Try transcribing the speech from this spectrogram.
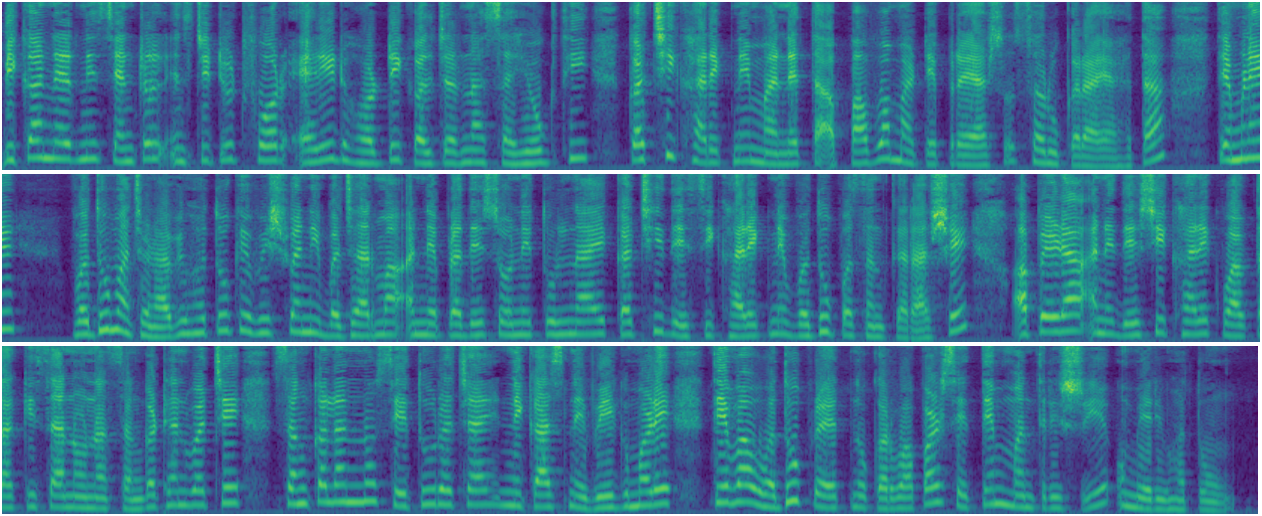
બિકાનેરની સેન્ટ્રલ ઇન્સ્ટિટ્યૂટ ફોર એરિડ હોર્ટિકલ્ચરના સહયોગથી કચ્છી ખારેકને માન્યતા અપાવવા માટે પ્રયાસો શરૂ કરાયા હતા. તેમણે વધુમાં જણાવ્યું હતું કે વિશ્વની બજારમાં અન્ય પ્રદેશોની તુલનાએ કચ્છી દેશી ખારેકને વધુ પસંદ કરાશે. અપેડા અને દેશી ખારેક વાવતા કિસાનોના સંગઠન વચ્ચે સંકલનનો સેતુ રચાય, નિકાસને વેગ મળે તેવા વધુ પ્રયત્નો કરવા પડશે તેમ મંત્રીશ્રીએ ઉમેર્યું હતું.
